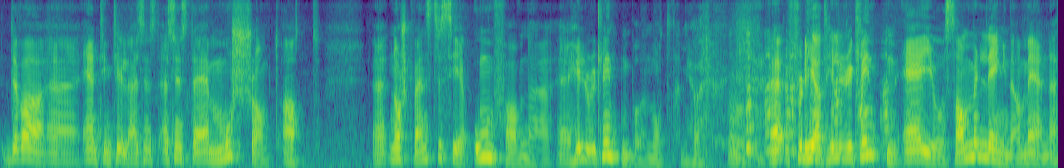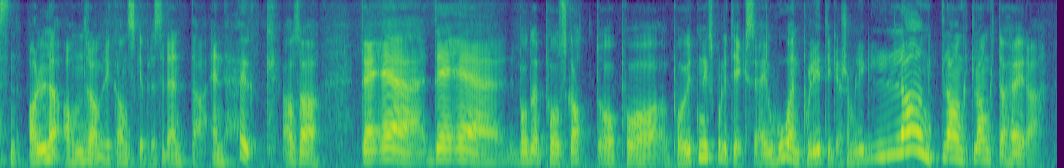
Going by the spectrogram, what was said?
det var eh, en ting til. Jeg syns det er morsomt at eh, norsk venstreside omfavner eh, Hillary Clinton på den måten de gjør. Mm. Eh, fordi at Hillary Clinton er jo sammenligna med nesten alle andre amerikanske presidenter en hauk. Altså, det er, det er, Både på skatt og på, på utenrikspolitikk så er jo hun en politiker som ligger langt, langt, langt til høyre Eh,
